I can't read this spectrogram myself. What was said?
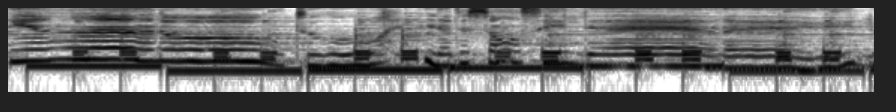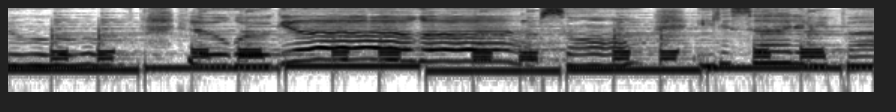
Rien autour n'a de sens et l'air est lourd. Le regard absent, il est seul et lui parle.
